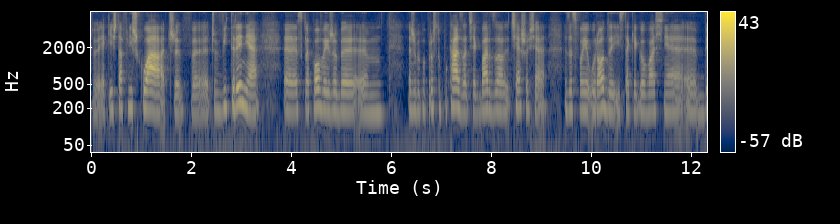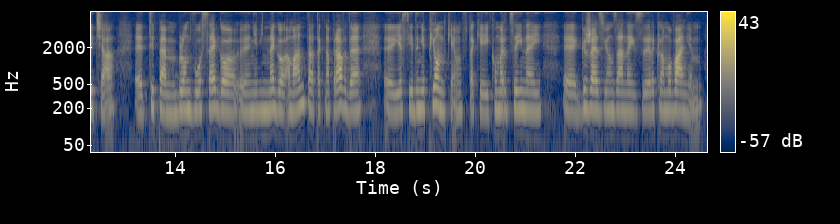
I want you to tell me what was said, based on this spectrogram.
w jakiejś tafli szkła czy w, czy w witrynie e, sklepowej, żeby żeby po prostu pokazać, jak bardzo cieszy się ze swojej urody i z takiego właśnie bycia typem blond włosego, niewinnego amanta, tak naprawdę E, jest jedynie pionkiem w takiej komercyjnej e, grze związanej z reklamowaniem. e,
